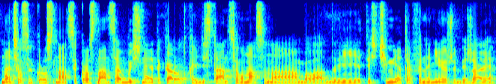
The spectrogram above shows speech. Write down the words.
начался кросс-нация. Кросс-нация обычно это короткая дистанция. У нас она была 2000 метров, и на ней уже бежали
